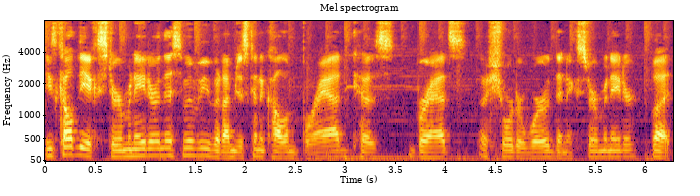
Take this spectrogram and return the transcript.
He's called the Exterminator in this movie, but I'm just going to call him Brad because Brad's a shorter word than Exterminator. But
